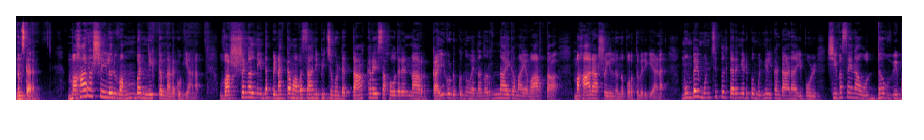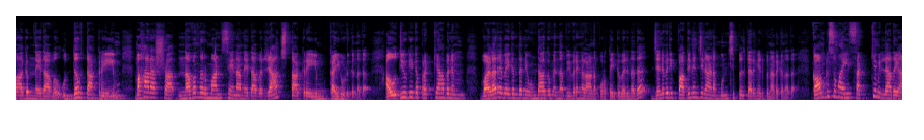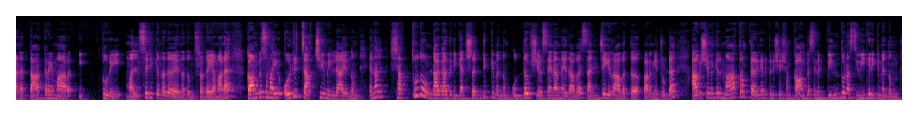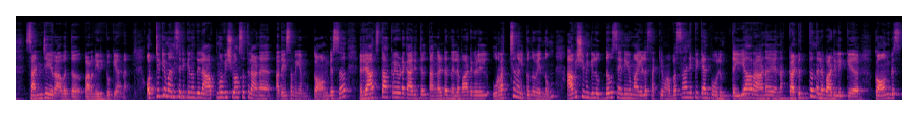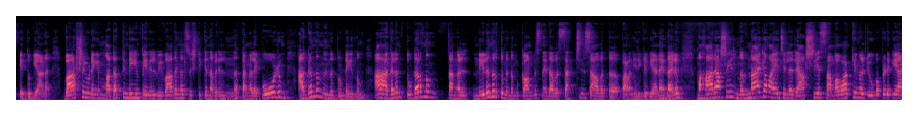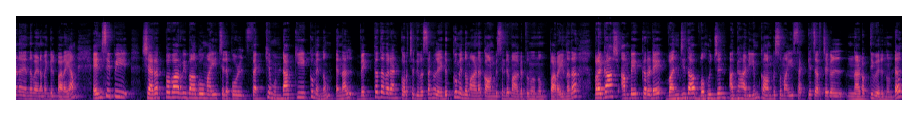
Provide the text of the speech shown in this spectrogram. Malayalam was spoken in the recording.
നമസ്കാരം. മഹാരാഷ്ട്രയിൽ ഒരു വമ്പൻ നീക്കം നടക്കുകയാണ്. വർഷങ്ങൾ നീണ്ട പിണക്കം അവസാനിപ്പിച്ചുകൊണ്ട് താക്കറെ സഹോദരന്മാർ കൈകൊടുക്കുന്നു എന്ന നിർണായകമായ വാർത്ത മഹാരാഷ്ട്രയിൽ നിന്ന് പുറത്തു വരികയാണ്. മുംബൈ മുനിസിപ്പൽ തെരഞ്ഞെടുപ്പ് മുന്നിൽ കണ്ടാണ് ഇപ്പോൾ ശിവസേന ഉദ്ധവ് വിഭാഗം നേതാവ് ഉദ്ധവ് താക്കറെയും മഹാരാഷ്ട്ര നവനിർമ്മാൺ സേനാ നേതാവ് രാജ് താക്കറെയും കൈകൊടുക്കുന്നത്. ഔദ്യോഗിക പ്രഖ്യാപനം വളരെ വേഗം തന്നെ ഉണ്ടാകുമെന്ന വിവരങ്ങളാണ് പുറത്തേക്ക് വരുന്നത്. ജനുവരി പതിനഞ്ചിനാണ് മുനിസിപ്പൽ തെരഞ്ഞെടുപ്പ് നടക്കുന്നത്. കോൺഗ്രസുമായി സഖ്യമില്ലാതെയാണ് താക്കറെമാർ ഇക്കുറി മത്സരിക്കുന്നത് എന്നതും ശ്രദ്ധേയമാണ്. കോൺഗ്രസുമായി ഒരു ചർച്ചയുമില്ല എന്നും എന്നാൽ ശത്രുത ഉണ്ടാകാതിരിക്കാൻ ശ്രദ്ധിക്കുമെന്നും ഉദ്ധവ് ശിവസേന നേതാവ് സഞ്ജയ് റാവത്ത് പറഞ്ഞിട്ടുണ്ട്. ആവശ്യമെങ്കിൽ മാത്രം തെരഞ്ഞെടുപ്പിന് ശേഷം കോൺഗ്രസിന് പിന്തുണ സ്വീകരിക്കുമെന്നും സഞ്ജയ് റാവത്ത് പറഞ്ഞിരിക്കുകയാണ്. ഒറ്റയ്ക്ക് മത്സരിക്കുന്നതിൽ ആത്മവിശ്വാസത്തിലാണ് അതേസമയം കോൺഗ്രസ്. രാജ് താക്കറെയുടെ കാര്യത്തിൽ തങ്ങളുടെ നിലപാടുകളിൽ ഉറച്ചു നിൽക്കുന്നുവെന്നും ആവശ്യമെങ്കിൽ ഉദ്ധവ് സേനയുമായുള്ള സഖ്യം അവസാനിപ്പിക്കാൻ പോലും തയ്യാറാണ് എന്ന കടുത്ത നിലപാടിലേക്ക് കോൺഗ്രസ് എത്തുകയാണ്. ഭാഷയുടെയും മതത്തിന്റെയും പേരിൽ വിവാദങ്ങൾ സൃഷ്ടിക്കുന്നവരിൽ നിന്ന് തങ്ങൾ എപ്പോഴും അകന്നു നിന്നിട്ടുണ്ട് എന്നും ആ അകലം തുടർന്നും തങ്ങൾ നിലനിർത്തുമെന്നും കോൺഗ്രസ് നേതാവ് സച്ചിൻ സാവത്ത് പറഞ്ഞിരിക്കുകയാണ്. എന്തായാലും മഹാരാഷ്ട്രയിൽ നിർണായകമായ ചില രാഷ്ട്രീയ സമവാക്യങ്ങൾ രൂപപ്പെടുകയാണ് എന്ന് വേണമെങ്കിൽ പറയാം. N C P Sharad Pawar വിഭാഗവുമായി ചിലപ്പോൾ സഖ്യമുണ്ടാക്കിയേക്കുമെന്നും എന്നാൽ വ്യക്തത വരാൻ കുറച്ച് ദിവസങ്ങൾ എടുക്കുമെന്നുമാണ് കോൺഗ്രസിന്റെ ഭാഗത്തു നിന്നും പറയുന്നത്. പ്രകാശ് അംബേദ്കറുടെ വഞ്ചിത ബഹുജൻ അഘാഡിയും കോൺഗ്രസുമായി സഖ്യ ചർച്ചകൾ നടത്തി വരുന്നുണ്ട്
